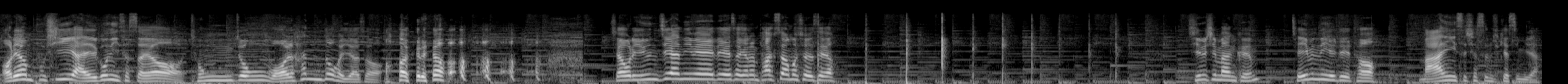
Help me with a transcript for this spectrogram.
어렴풋이 알고는 있었어요. 종종 월 한도 걸려서. 아 그래요? 자 우리 윤지아님에 대해서 여러분 박수 한번 쳐주세요 지르신 만큼 재밌는 일들이 더 많이 있으셨으면 좋겠습니다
